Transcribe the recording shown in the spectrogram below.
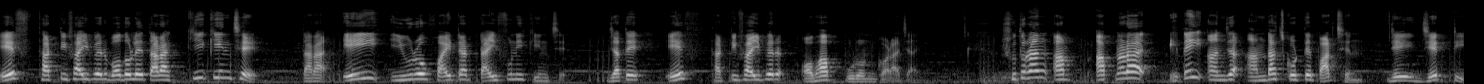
এফ থার্টি ফাইভের বদলে তারা কি কিনছে? তারা এই ইউরো ফাইটার টাইফুনই কিনছে, যাতে এফ থার্টি ফাইভের অভাব পূরণ করা যায়। সুতরাং আপনারা এতেই আন্দাজ করতে পারছেন যে এই জেটটি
